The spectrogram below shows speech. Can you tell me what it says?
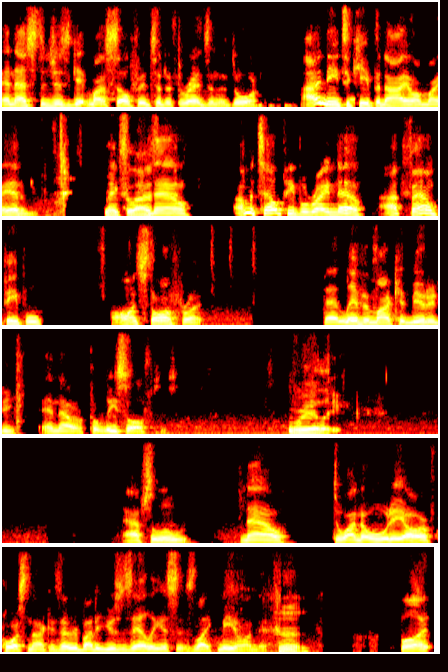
and that's to just get myself into the threads in the door. I need to keep an eye on my enemy. Makes a lot of Now, I'm gonna tell people right now. I found people on Stormfront that live in my community and are police officers. Really? Absolutely. Now, do I know who they are? Of course not, because everybody uses aliases like me on there. Hmm. But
